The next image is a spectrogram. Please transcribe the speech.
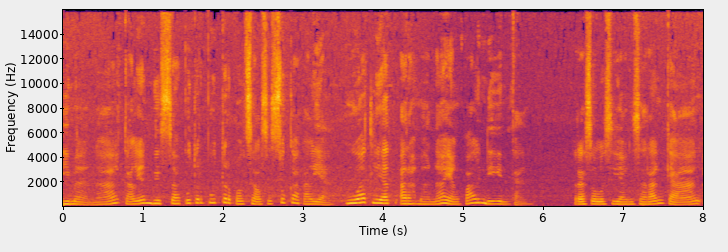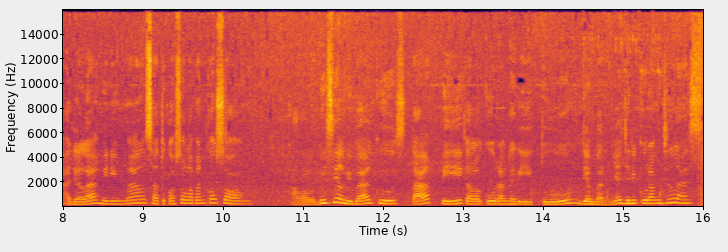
di mana kalian bisa puter-puter ponsel sesuka kalian buat lihat arah mana yang paling diinginkan. Resolusi yang disarankan adalah minimal 1080. Kalau lebih sih lebih bagus, tapi kalau kurang dari itu, gambarnya jadi kurang jelas.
